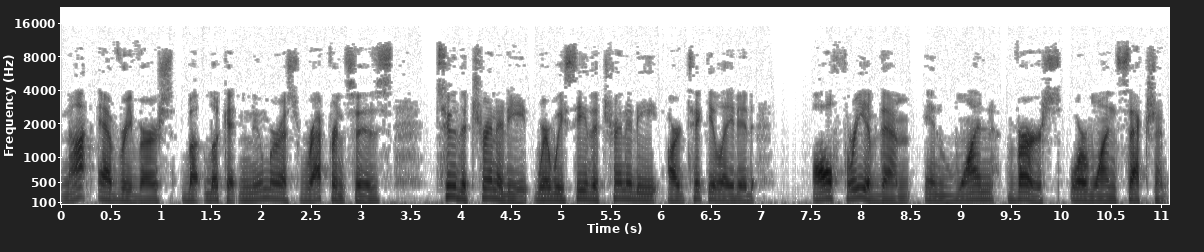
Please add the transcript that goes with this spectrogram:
not every verse, but look at numerous references to the Trinity where we see the Trinity articulated all three of them in one verse or one section.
